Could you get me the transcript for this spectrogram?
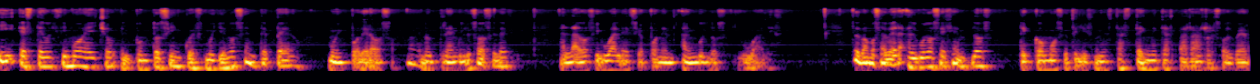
Y este último hecho, el punto 5, es muy inocente, pero muy poderoso. En un triángulo isósceles, a lados iguales se oponen ángulos iguales. Entonces vamos a ver algunos ejemplos de cómo se utilizan estas técnicas para resolver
